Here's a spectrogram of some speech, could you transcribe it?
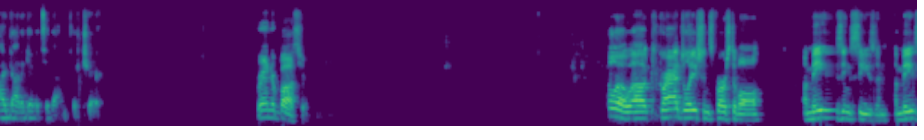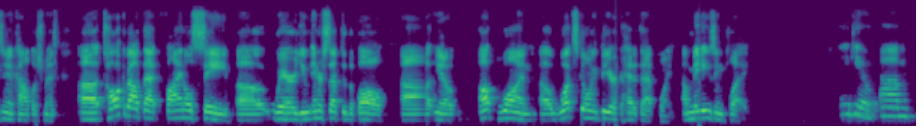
I got to give it to them for sure. Brandon Bosser. Hello. Uh, congratulations, first of all. Amazing season, amazing accomplishment. Uh, talk about that final save uh, where you intercepted the ball. Uh, you know, up one. Uh, what's going through your head at that point? Amazing play. Thank you. Um,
